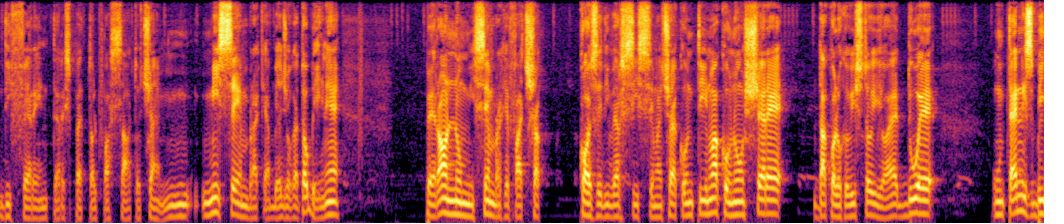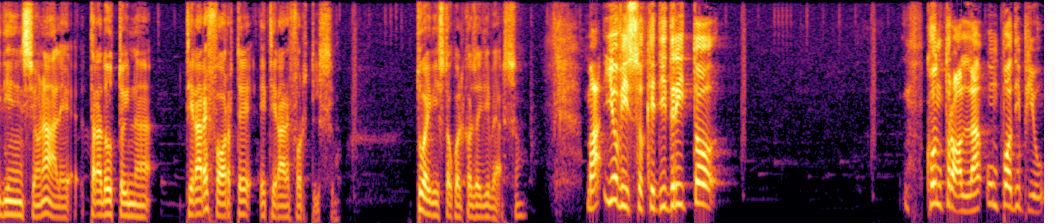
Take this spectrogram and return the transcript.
differente rispetto al passato. Cioè, m- mi sembra che abbia giocato bene, però non mi sembra che faccia cose diversissime. Cioè, continua a conoscere, da quello che ho visto io, eh, due, un tennis bidimensionale, tradotto in tirare forte e tirare fortissimo. Tu hai visto qualcosa di diverso? Ma io ho visto che di dritto controlla un po' di più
